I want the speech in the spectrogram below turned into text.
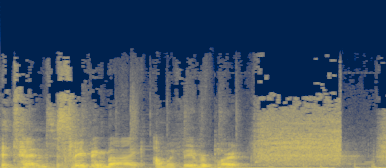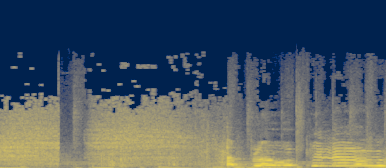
A tent, a sleeping bag, and my favorite part, a blow up pillow.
